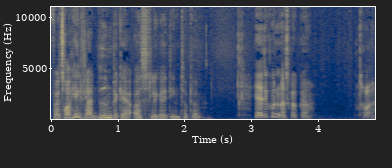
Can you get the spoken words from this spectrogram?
For jeg tror helt klart, at videnbegær også ligger i din top 5. ja, det kunne den også godt gøre, tror jeg.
